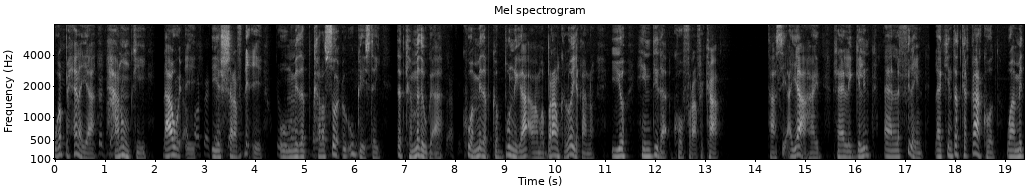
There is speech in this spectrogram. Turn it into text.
uga bixinayaa xanuunkii dhaawicii iyo sharaf dhicii uu midab kala soocu u geystay dadka madowga ah kuwa midabka bunniga ama brownka loo yaqaano iyo hindida koonfur afrika. Taasi ayaa ahayd raaligelin aan la filayn laakiin dadka qaarkood waa mid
